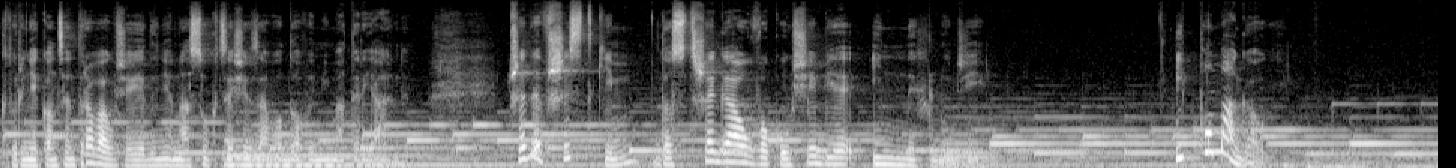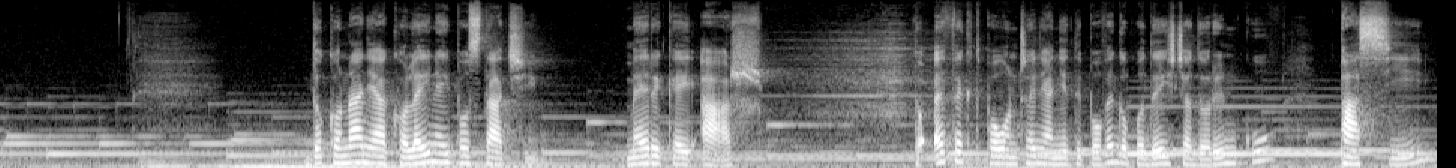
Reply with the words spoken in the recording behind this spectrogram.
który nie koncentrował się jedynie na sukcesie zawodowym i materialnym. Przede wszystkim dostrzegał wokół siebie innych ludzi i pomagał im. Dokonania kolejnej postaci, Mary Kay Ash, to efekt połączenia nietypowego podejścia do rynku, pasji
